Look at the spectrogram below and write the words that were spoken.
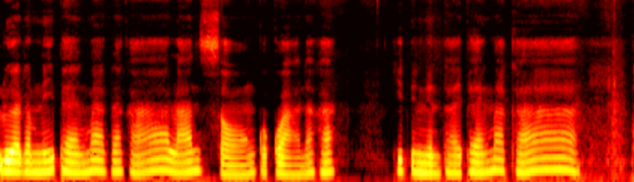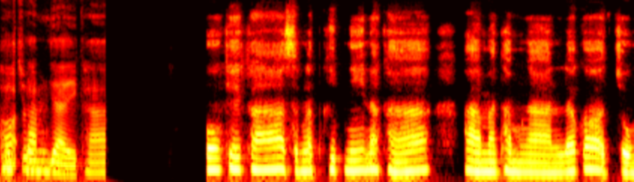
เรือลำนี้แพงมากนะคะล้านสองกว่าๆนะคะ คิดเป็นเงินไทยแพงมากค่ะเพราะลำใหญ่ค่ะ โอเคค่ะสำหรับคลิปนี้นะคะ พามาทำงานแล้วก็ชม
